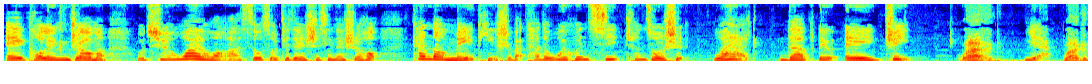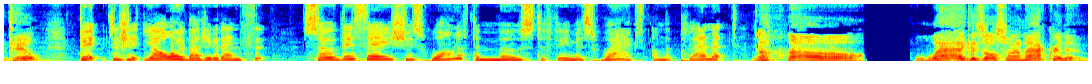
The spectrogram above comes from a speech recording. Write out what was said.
哎，Colin，你知道吗？我去外网啊搜索这件事情的时候，看到媒体是把他的未婚妻称作是 wag，w a g。Wag？Yeah，wag a tail？对，就是摇尾巴这个单词。So they say she's one of the most famous wags on the planet. Oh, WAG is also an acronym.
